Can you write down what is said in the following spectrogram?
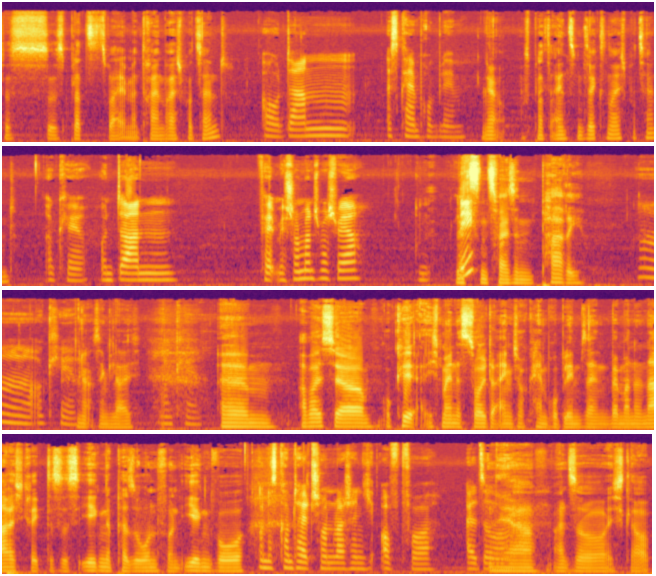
das ist Platz 2 mit 33 Prozent. Oh, dann ist kein Problem. Ja, ist Platz 1 mit 36 Prozent. Okay. Und dann fällt mir schon manchmal schwer. Und, nee? Letzten zwei sind pari. Ah, okay. Ja, sind gleich. Okay. Ähm, aber ist ja okay. Ich meine, es sollte eigentlich auch kein Problem sein, wenn man eine Nachricht kriegt, dass es irgendeine Person von irgendwo. Und es kommt halt schon wahrscheinlich oft vor. Also. Ja, also ich glaube,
